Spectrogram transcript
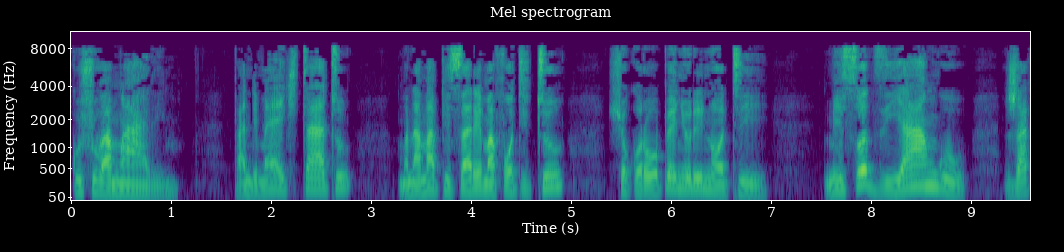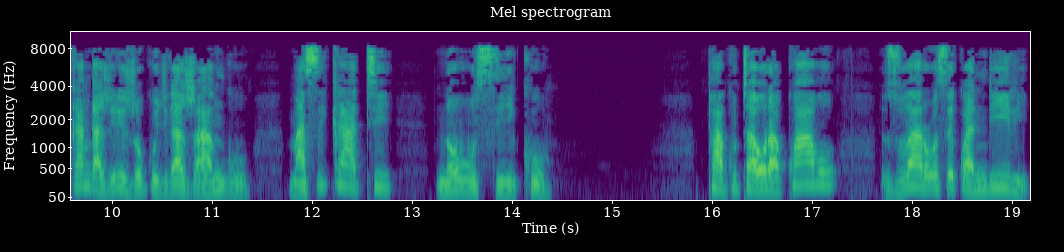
kushuva mwari. Pandima yechitatu muna mapisarema 42 shoko roupenyu rinoti misodzi yangu zvakanga zviri zvokudya zvangu masikati nousiku. Pakutaura kwavo zuva rose kwandiri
